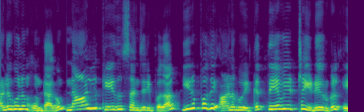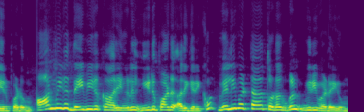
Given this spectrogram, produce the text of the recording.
அனுகூலம் உண்டாகும். நாளில் கேது சஞ்சரிப்பதால் இருப்பதை அனுபவிக்க தேவையற்ற இடையூறுகள் ஏற்படும். ஆன்மீக தெய்வீக காரியங்களில் ஈடுபாடு அதிகரிக்கும். வெளிவட்டார தொடர்புகள் விரிவடையும்.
